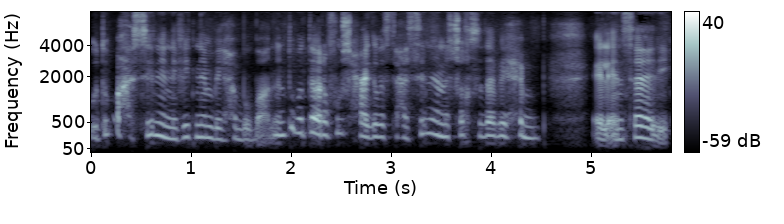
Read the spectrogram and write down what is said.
وتبقوا حاسين إن في اتنين بيحبوا بعض. أنتوا ما تعرفوش حاجة بس حاسين إن الشخص ده بيحب الإنسانة دي.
